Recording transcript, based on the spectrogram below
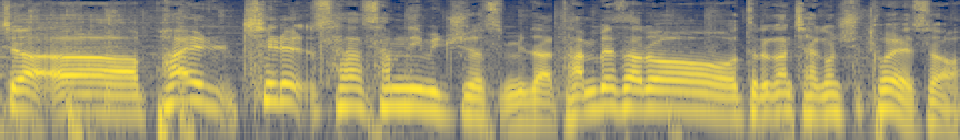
자, 어, 8743님이 주셨습니다. 담배 사러 들어간 작은 슈퍼에서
